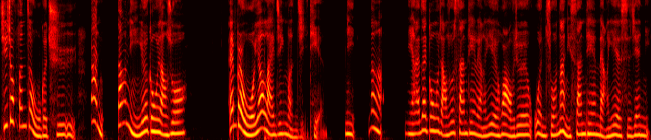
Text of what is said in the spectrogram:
其实就分这五个区域。那当你又跟我讲说，Amber，我要来金门几天？你那，你还在跟我讲说三天两夜的话，我就会问说，那你三天两夜的时间，你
